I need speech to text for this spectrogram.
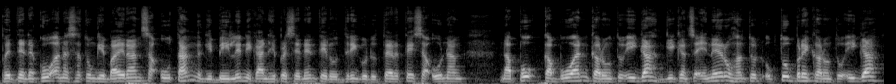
pwede nakuha na sa itong gibayran sa utang nga gibilin ni kanhi Presidente Rodrigo Duterte sa unang napo kabuan karong tuiga gikan sa Enero hangtod Oktubre karong tuiga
